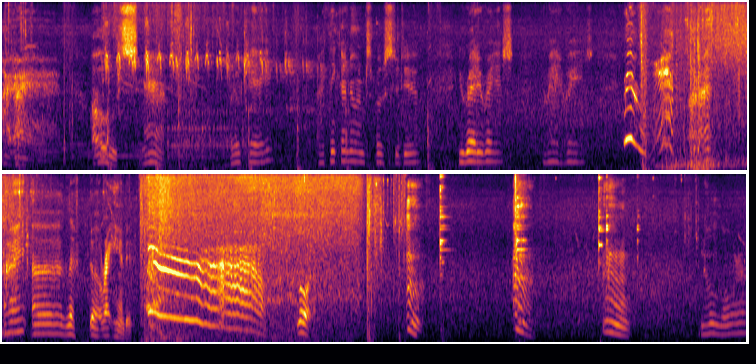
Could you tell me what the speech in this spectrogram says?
Alright, alright. Oh, snap. Okay. I think I know what I'm supposed to do. You ready, Ryas? Ready, Ryas? Alright. Alright, uh, left, uh, right-handed. Laura. Mm. Mm. Mm. No, Laura?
